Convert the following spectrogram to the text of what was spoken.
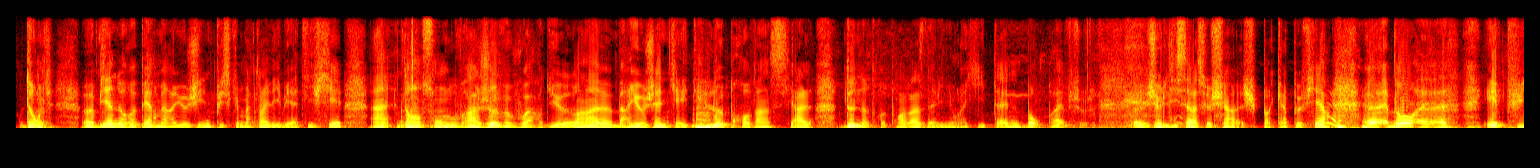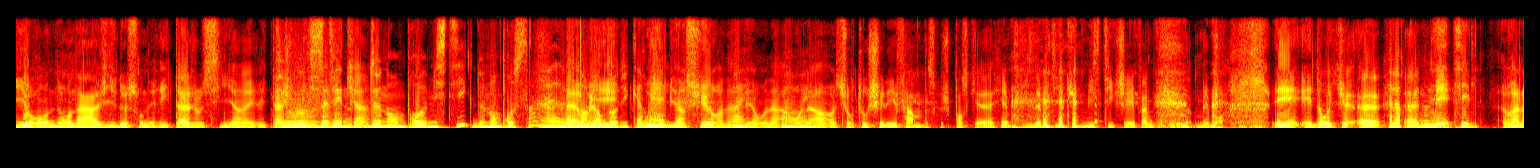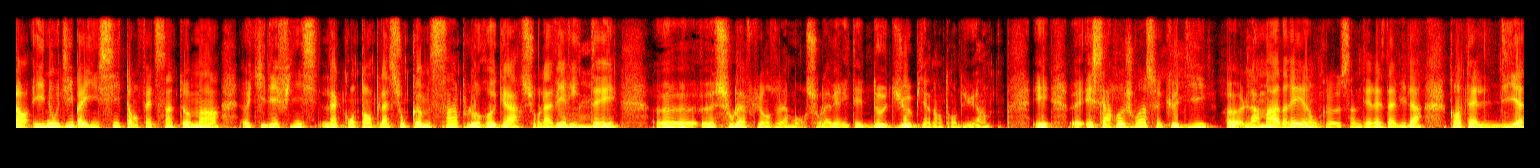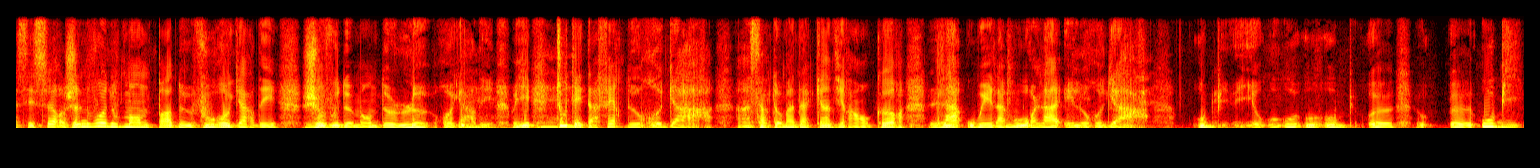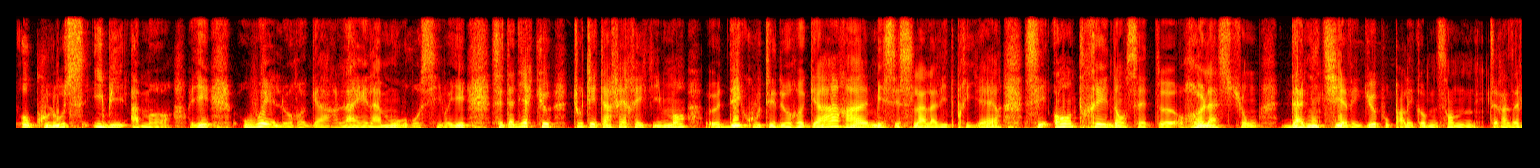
Donc, euh, bienheureux Père Marie-Eugène, puisque maintenant il est béatifié, hein, dans son ouvrage Je veux voir Dieu, hein, euh, Marie-Eugène qui a été mm. le provincial de notre province d'Avignon-Aquitaine. Bon, bref, je, euh, je, le dis ça parce que je suis, je suis pas qu'un peu fier. bon, et puis on, on, a à vivre de son héritage aussi, hein, héritage mystique. Vous avez hein. de nombreux mystiques, de nombreux saints ben dans l'ordre du Carmel. Oui, bien sûr, on a, on a, on a surtout chez les femmes, parce que je pense qu'il y, a plus d'aptitudes mystiques chez les femmes que chez les hommes. Mais bon, et, et donc, alors que nous dit-il? Alors, il nous dit, bah, il cite en fait saint Thomas euh, qui définit la contemplation comme simple regard sur la vérité euh, euh, sous l'influence de l'amour, sur la vérité de Dieu, bien entendu. Hein. Et, et ça rejoint ce que dit la Madre, donc Sainte Thérèse d'Avila, quand elle dit à ses sœurs, je ne vous demande pas de vous regarder, je vous demande de le regarder. Vous voyez, tout est affaire de regard. Hein. Saint Thomas d'Aquin dira encore, là où est l'amour, là est le regard. Ou, ou, euh, ubi oculus, ibi amor. Vous voyez, où est le regard Là est l'amour aussi. Vous voyez, c'est-à-dire que tout est affaire effectivement euh, d'écoute et de regard, hein, mais c'est cela la vie de prière. C'est entrer dans cette euh, relation d'amitié avec Dieu, pour parler comme Sainte Thérèse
